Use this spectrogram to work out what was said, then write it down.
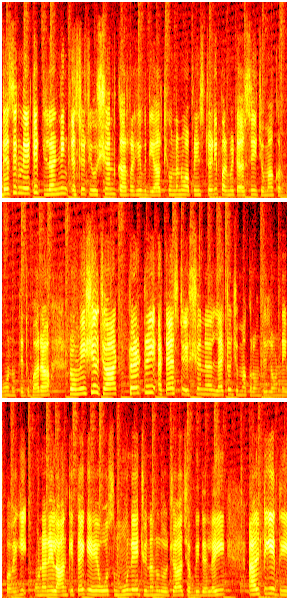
designated learning institution ਕਰ ਰਹੇ ਵਿਦਿਆਰਥੀ ਉਹਨਾਂ ਨੂੰ ਆਪਣੀ ਸਟੱਡੀ ਪਰਮਿਟ ਅਰਜ਼ੀ ਜਮ੍ਹਾਂ ਕਰਵਾਉਣ ਉੱਤੇ ਦੁਬਾਰਾ ਪ੍ਰੋਵਿੰਸ਼ੀਅਲ ਜਾਂ ਟੈਰੀਟਰੀ ਅਟੈਸਟੇਸ਼ਨ ਲੈਟਰ ਜਮ੍ਹਾਂ ਕਰਾਉਣ ਦੀ ਲੋੜ ਨਹੀਂ ਪਵੇਗੀ। ਉਹਨਾਂ ਨੇ ਐਲਾਨ ਕੀਤਾ ਕਿ ਇਹ ਉਹ ਸਮੂਹ ਨੇ ਜਿਨ੍ਹਾਂ ਨੂੰ 2026 ਦੇ ਲਈ LTA ਦੀ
